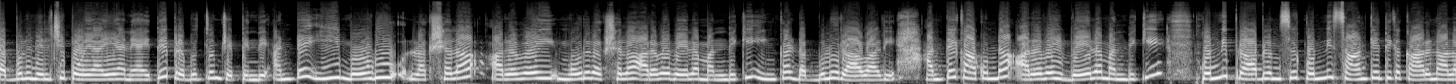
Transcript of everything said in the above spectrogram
డబ్బులు నిలిచిపోయాయి అని అయితే ప్రభుత్వం చెప్పింది. అంటే ఈ మూడు లక్షల అరవై మూడు లక్షల అరవై వేల మందికి ఇంకా డబ్బులు రావాలి. అంతేకాకుండా అరవై వేల మందికి కొన్ని ప్రాబ్లమ్స్ కొన్ని సాంకేతిక కారణాల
